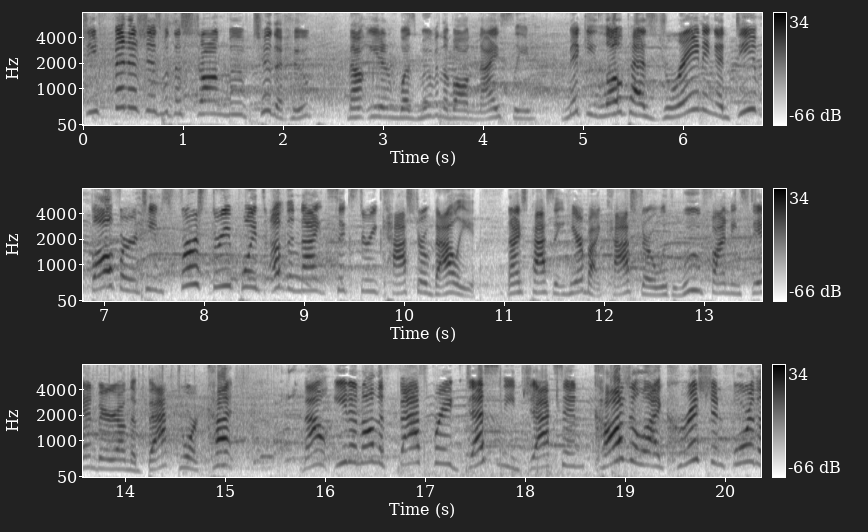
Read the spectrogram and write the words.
She finishes with a strong move to the hoop. Mount Eden was moving the ball nicely. Mickey Lopez draining a deep ball for her team's first three points of the night, 6-3 Castro Valley. Nice passing here by Castro with Wu finding Stanberry on the backdoor cut. Mount Eden on the fast break, Destiny Jackson. Kajalai Christian for the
